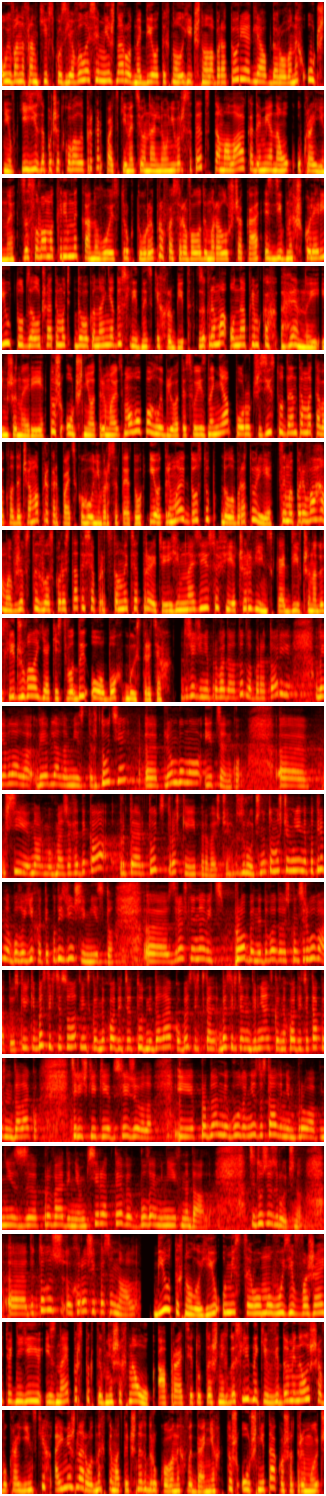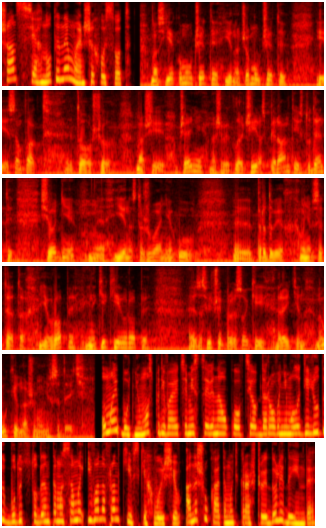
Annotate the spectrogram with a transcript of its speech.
У Івано-Франківську з'явилася міжнародна біотехнологічна лабораторія для обдарованих учнів. Її започаткували Прикарпатський національний університет та Мала академія наук України. За словами керівника нової структури, професора Володимира Лущака, здібних школярів тут залучатимуть до виконання дослідницьких робіт, зокрема у напрямках генної інженерії. Тож учні отримають змогу поглиблювати свої знання поруч зі студентами та викладачами Прикарпатського університету і отримають доступ до лабораторії. Цими перевагами вже встигла скористатися представниця третьої гімназії Софія Червінська. Дівчина досліджувала якість води у обох бистрицях. Дослідження проводила тут в лабораторії, виявляла, виявляла вміст ртуті, е, плюмбуму і цинку. Е, Всі норми в межах ГДК, проте ртуть трошки її перевищує. Зручно, тому що мені не потрібно було їхати кудись в інше місто. Е, Зрештою, навіть проби не доводилось консервувати, оскільки Бистриця Солотвінська знаходиться тут недалеко, Бистриця Надвірнянська знаходиться також недалеко. Це річки, які я досліджувала. І проблем не було ні з доставленням проб, ні з проведенням. Всі реактиви були, мені їх надали. Це дуже зручно. Е, До того ж, хороший персонал. Біотехнологію у місцевому вузі вважають однією із найперспективніших наук. А праці тутешніх дослідників відомі не лише в українських, а й міжнародних тематичних друкованих виданнях. Тож учні також отримують шанс сягнути не менших висот. Нас є кому вчити, є на чому вчити. І сам факт того, що наші вчені, наші викладачі, аспіранти і студенти сьогодні е, є на стажуванні у е, передових університетах Європи і не тільки Європи, е, засвідчує про високий рейтинг науки в нашому університеті. У майбутньому сподіваються місцеві науковці, обдаровані молоді люди будуть студентами саме івано-франківських вишів, а не шукатимуть кращої долі деінде.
